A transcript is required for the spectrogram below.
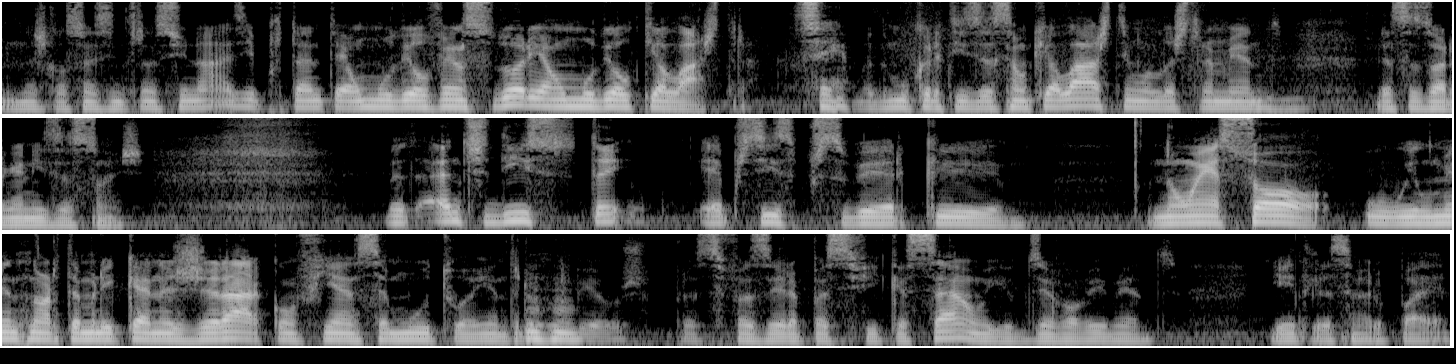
nas relações internacionais e, portanto, é um modelo vencedor e é um modelo que alastra. Sim. Uma democratização que alastra e um alastramento uhum. dessas organizações. Mas antes disso, tem, é preciso perceber que não é só o elemento norte-americano a gerar confiança mútua entre uhum. europeus para se fazer a pacificação e o desenvolvimento e a integração europeia,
